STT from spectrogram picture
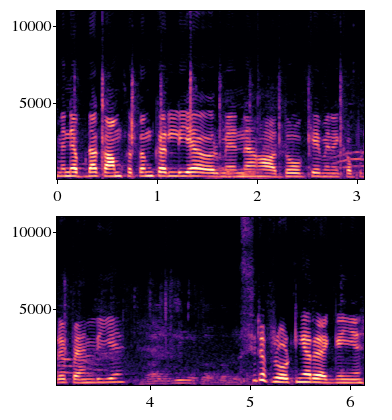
मैंने अपना काम ख़त्म कर लिया और मैंने हाथ धो के मैंने कपड़े पहन लिए। सिर्फ़ रोटियाँ रह गई हैं।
